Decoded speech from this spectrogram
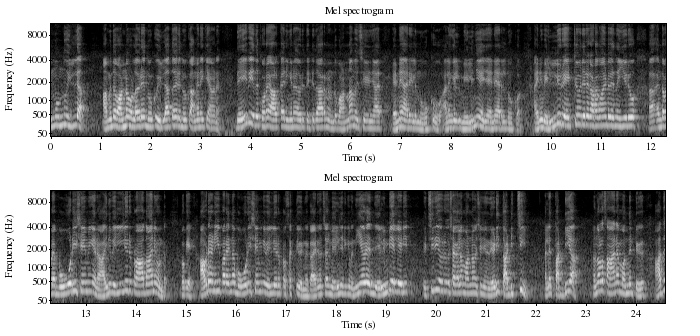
എന്നൊന്നും ഇല്ല അമിത വണ്ണമുള്ളവരെ നോക്കൂ ഇല്ലാത്തവരെ നോക്കൂ അങ്ങനെയൊക്കെയാണ്. ദയവ് ചെയ്ത് കുറേ ആൾക്കാർ ഇങ്ങനെ ഒരു തെറ്റിദ്ധാരണ ഉണ്ട് വണ്ണം വെച്ച് കഴിഞ്ഞാൽ എന്നെ ആരെങ്കിലും നോക്കുമോ അല്ലെങ്കിൽ മെലിഞ്ഞു കഴിഞ്ഞാൽ എന്നെ ആരെങ്കിലും നോക്കുക അതിന് വലിയൊരു ഏറ്റവും വലിയൊരു ഘടകമായിട്ട് വരുന്ന ഈ ഒരു എന്താ പറയുക ബോഡി ഷേമിങ്ങിനോ അതിന് വലിയൊരു പ്രാധാന്യമുണ്ട്. ഓക്കെ അവിടെയാണ് ഈ പറയുന്ന ബോഡി ഷേമിങ് വലിയൊരു പ്രസക്തി വരുന്നത്. കാര്യം വെച്ചാൽ മെലിഞ്ഞിരിക്കുമ്പോൾ നീ ഒരു എലുമ്പി അല്ലേ എടി? ഇച്ചിരി ഒരു ശകലം വണ്ണം വെച്ച് കഴിഞ്ഞാൽ എടി തടിച്ചി. അല്ലെ തടിയ. എന്നുള്ള സാധനം വന്നിട്ട് അത്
